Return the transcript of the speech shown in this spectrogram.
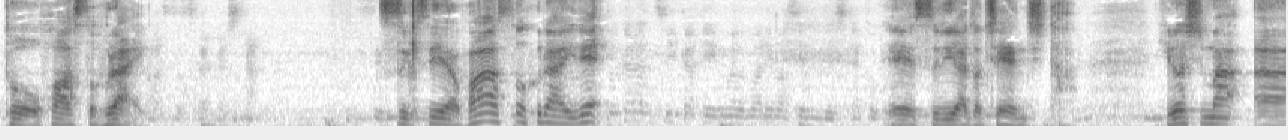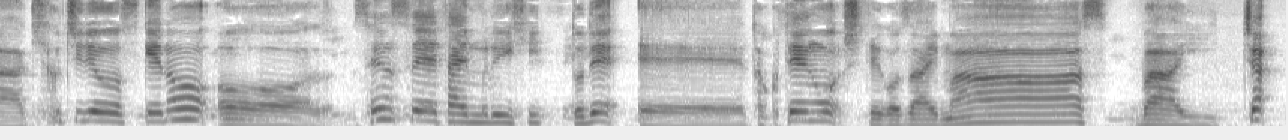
と、ファーストフライ。鈴木誠也ファーストフライで、えースリーアウトチェンジと。広島、あ菊池涼介のおー先制タイムリーヒットで、えー得点をしてございます。バイチャ。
